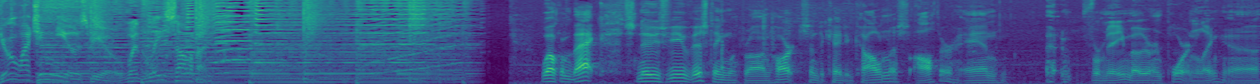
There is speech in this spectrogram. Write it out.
You're watching Newsview with Lee Sullivan. Welcome back. It's Newsview visiting with Ron Hart, syndicated columnist, author, and for me, more importantly, uh,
